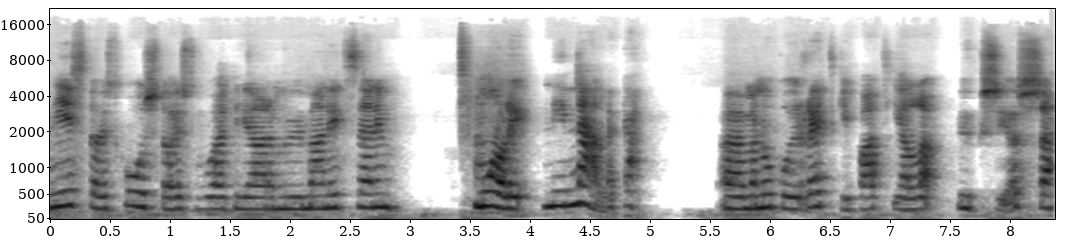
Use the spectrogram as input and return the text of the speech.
15-16-vuotiaana myymään itseäni. Mulla oli niin nälkä. Mä nukuin retkipatjalla yksiössä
